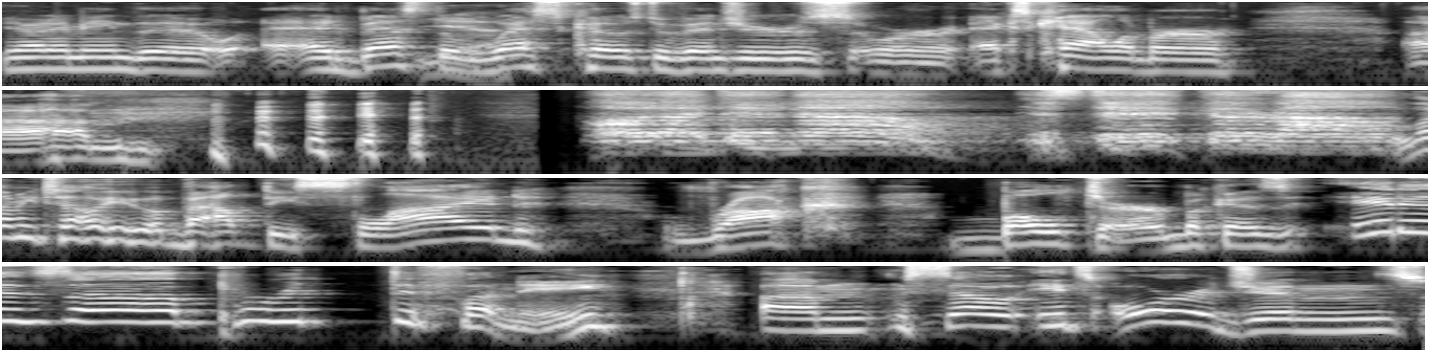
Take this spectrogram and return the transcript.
You know what I mean? The at best the Yeah. West Coast Avengers or Excalibur. Um, Let me tell you about the slide rock bolter because it is uh, pretty funny. Um, so its origins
